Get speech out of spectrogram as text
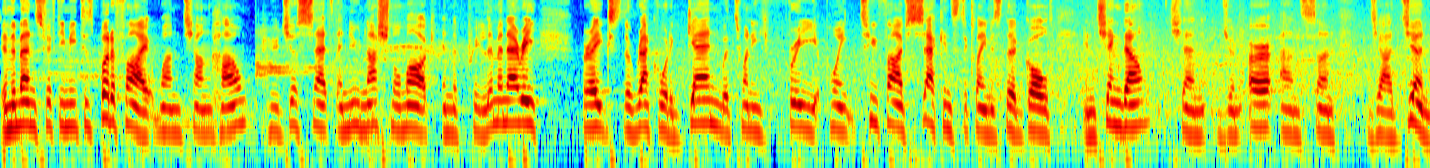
In the men's 50 metres butterfly, Wang Changhao, who just set a new national mark in the preliminary, breaks the record again with 23.25 seconds to claim his third gold in Qingdao. Chen Jun-er and Sun Jiajun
